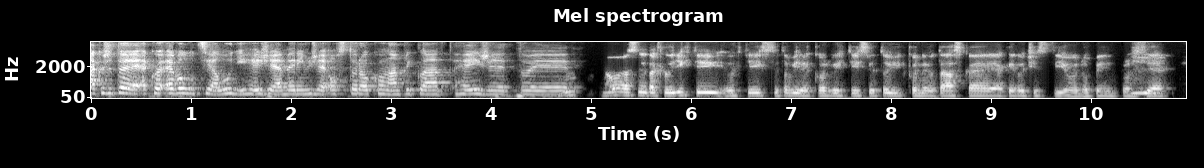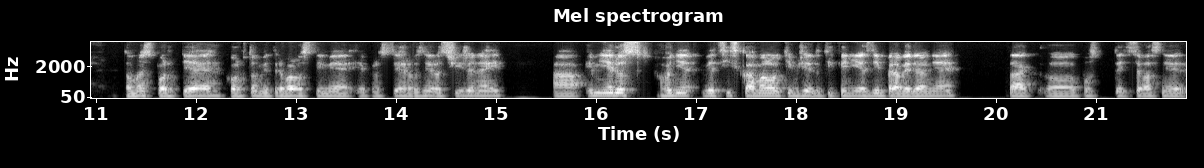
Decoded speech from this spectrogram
Akože to je ako evolúcia ľudí, hej, že ja verím, že o 100 rokov napríklad, hej, že to je... No jasně, tak lidi chtějí, chtějí světový rekordy, chtějí světový výkony, otázka je, jak je to čistý, jo. Doping prostě v tomhle sportě, v tom vytrvalostním je, je prostě hrozně rozšířený a i mě dost hodně věcí zklamalo tím, že do týkení jezdím pravidelně, tak uh, teď se vlastně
